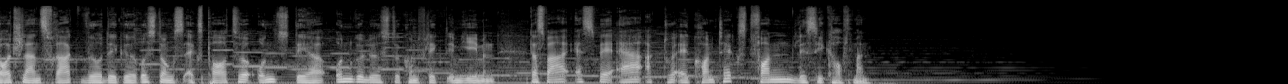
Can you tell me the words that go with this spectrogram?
Deutschlands fragwürdige Rüstungsexporte und der ungelöste Konflikt im Jemen. Das war SWR aktuell Kontext von Lissy Kaufmann.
